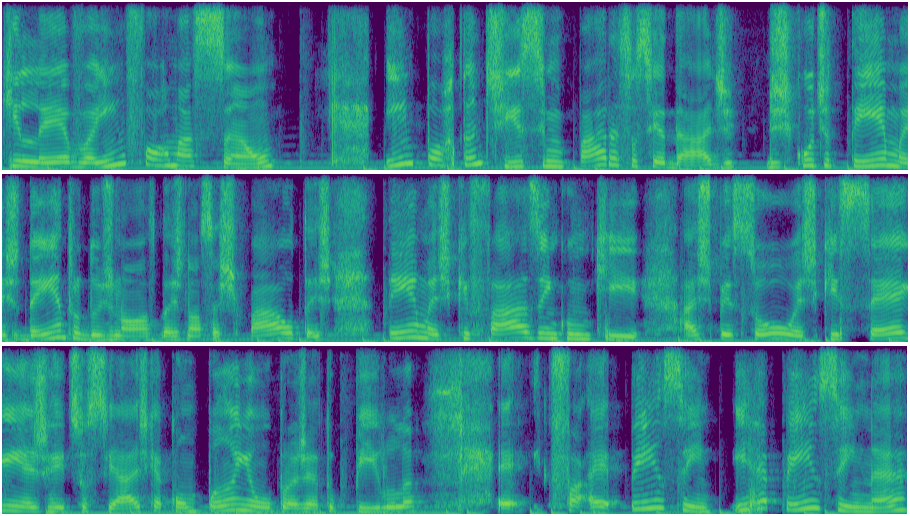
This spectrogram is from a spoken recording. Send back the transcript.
que leva informação importantíssimo para a sociedade discute temas dentro dos no das nossas pautas, temas que fazem com que as pessoas que seguem as redes sociais, que acompanham o projeto Pílula, é, é, pensem e repensem né,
